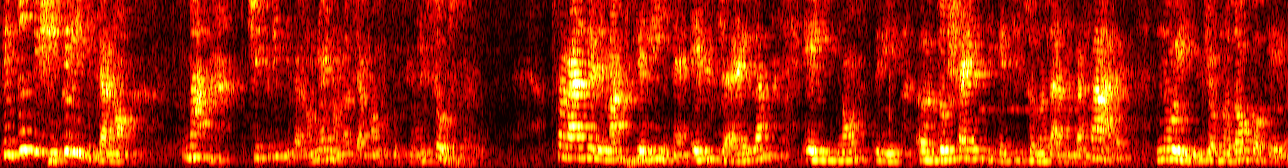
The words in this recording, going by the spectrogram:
e tutti ci criticano ma ci criticano, noi non abbiamo avuto più risorse tranne le mascherine e il gel e i nostri eh, docenti che si sono dati da fare. Noi il giorno dopo che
